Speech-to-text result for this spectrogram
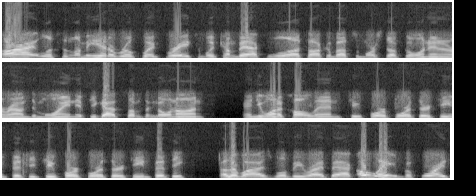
all right. Listen, let me hit a real quick break. When we come back, we'll uh, talk about some more stuff going in and around Des Moines. If you got something going on and you want to call in, two four four thirteen fifty two four four thirteen fifty. Otherwise, we'll be right back. Oh, wait, before I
